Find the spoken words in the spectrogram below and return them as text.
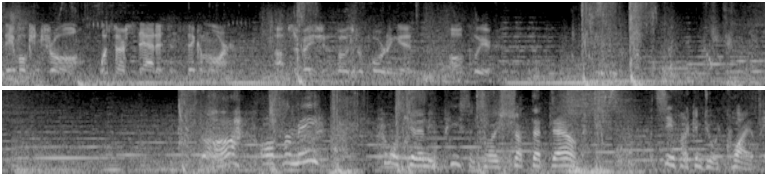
Sable Control. What's our status in Sycamore? Observation post reporting in. All clear. Aw, all for me? I won't get any peace until I shut that down. Let's see if I can do it quietly.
